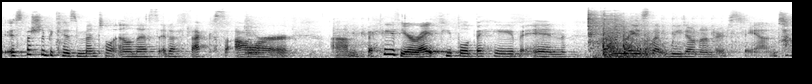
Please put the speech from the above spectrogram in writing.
especially because mental illness, it affects our um, behavior, right? People behave in ways that we don't understand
